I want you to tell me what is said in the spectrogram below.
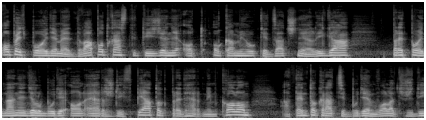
Opäť pôjdeme dva podcasty týždenne od okamihu, keď začne liga. Predpoveď na nedelu bude on air vždy v piatok pred herným kolom a tentokrát si budem volať vždy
